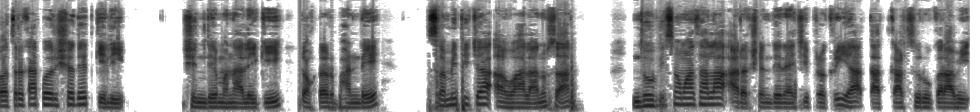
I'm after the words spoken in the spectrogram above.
पत्रकार परिषदेत केली. शिंदे म्हणाले की डॉक्टर भांडे समितीच्या अहवालानुसार धोबी समाजाला आरक्षण देण्याची प्रक्रिया तात्काळ सुरू करावी.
